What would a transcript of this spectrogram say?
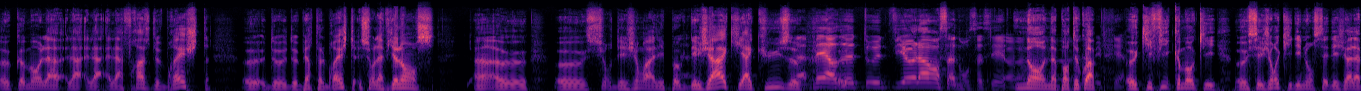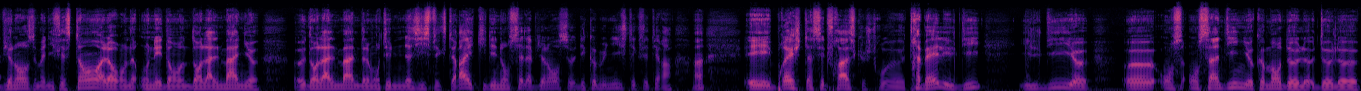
euh, comment la, la- la- phrase de Brecht, euh, de Bertolt Brecht, sur la violence, hein, euh, euh, sur des gens à l'époque déjà qui accusent. La mère de toute violence. Ah non, ça c'est. euh, Non, n'importe euh, quoi. Euh, qui comment qui euh, ces gens qui dénonçaient déjà la violence de manifestants. Alors on, on est dans, dans l'Allemagne, euh, dans l'Allemagne de la montée du nazisme, etc. Et qui dénonçaient la violence des communistes, etc. hein. Et Brecht a cette phrase que je trouve euh, très belle. Il dit, il dit, euh, euh, on, s'indigne comment de, de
